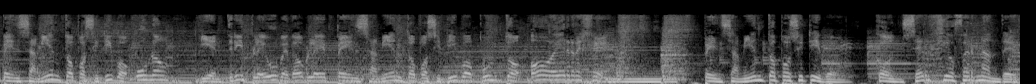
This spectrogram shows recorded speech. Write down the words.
Pensamiento Positivo 1 y en www.pensamientopositivo.org. Pensamiento Positivo con Sergio Fernández.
